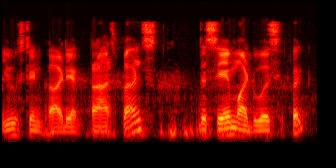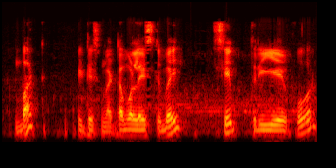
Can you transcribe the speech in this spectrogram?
used in cardiac transplants, the same adverse effect, but it is metabolized by CYP3A4.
